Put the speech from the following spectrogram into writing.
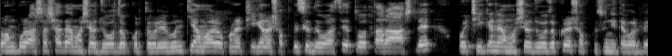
রংপুর আসার সাথে আমার সাথে যোগাযোগ করতে পারবে। এবং কি আমার ওখানে ঠিকানা সব সবকিছু দেওয়া আছে, তো তারা আসলে ওই ঠিকানায় আমার সাথে যোগাযোগ করে সব কিছু নিতে পারবে।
